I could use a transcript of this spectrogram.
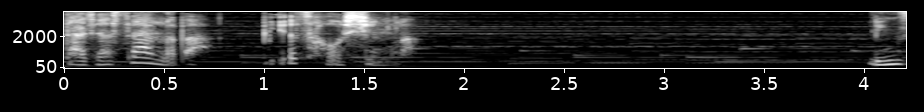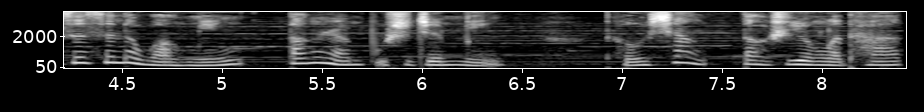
大家散了吧，别操心了。”林森森的网名当然不是真名，头像倒是用了他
